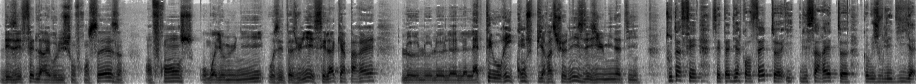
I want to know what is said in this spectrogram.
des effets de la Révolution française en France, au Royaume-Uni, aux États-Unis, et c'est là qu'apparaît le, la, théorie conspirationniste des Illuminati. Tout à fait. C'est-à-dire qu'en fait, euh, ils s'arrêtent, euh, comme je vous l'ai dit, il y a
